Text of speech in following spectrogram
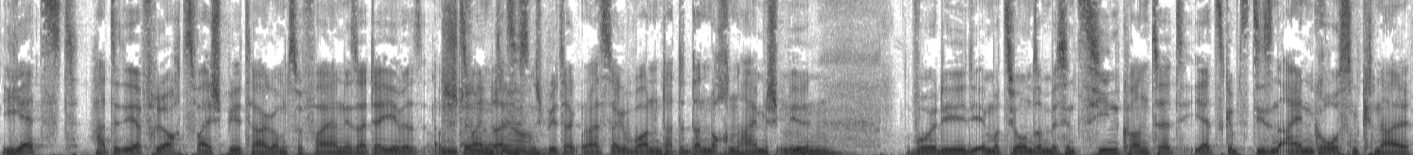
jetzt hattet ihr früher auch zwei Spieltage, um zu feiern. Ihr seid ja jeweils am Stimmt, 32. ja. Spieltag Meister geworden und hattet dann noch ein Heimspiel, wo ihr die, die Emotionen so ein bisschen ziehen konntet. Jetzt gibt's diesen einen großen Knall.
